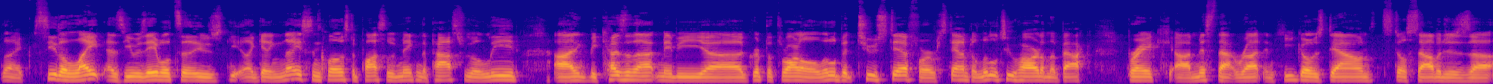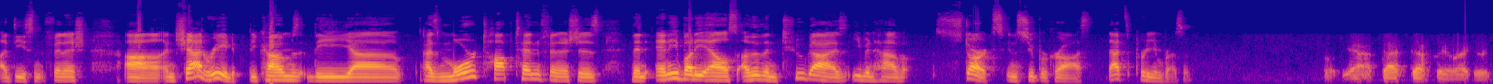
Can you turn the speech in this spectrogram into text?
like see the light as he was able to. He was like getting nice and close to possibly making the pass for the lead. I think because of that, maybe uh, gripped the throttle a little bit too stiff or stamped a little too hard on the back brake, uh, missed that rut, and he goes down. Still salvages uh, a decent finish. Uh, and Chad Reed becomes the uh, has more top ten finishes than anybody else, other than two guys, even have starts in Supercross. That's pretty impressive. Yeah, that's definitely a record.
